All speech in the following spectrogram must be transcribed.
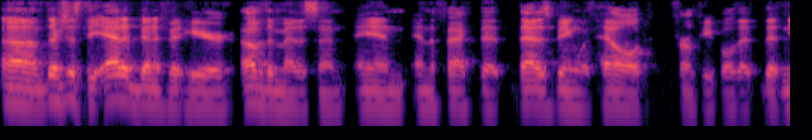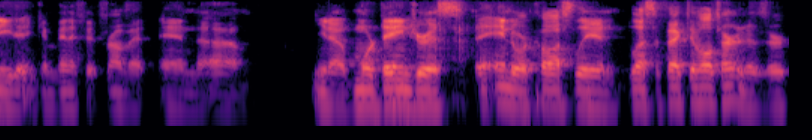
Um, there's just the added benefit here of the medicine and, and the fact that that is being withheld from people that, that need it and can benefit from it. And, um, you know, more dangerous and or costly and less effective alternatives are,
